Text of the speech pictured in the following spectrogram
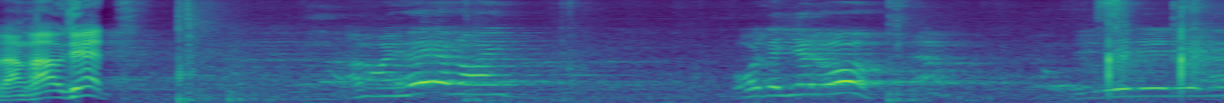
หลังเข้าเช็ดเอาหน่อยเฮ้ยเอาหน่อยโอ้ยใจเย็นโอ้ดีดีดีดี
